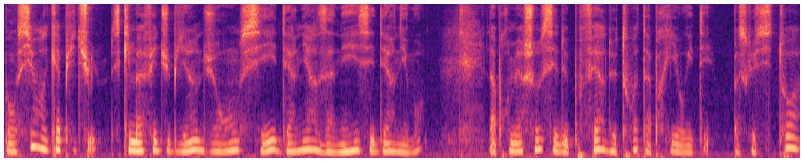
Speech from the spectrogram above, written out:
Bon, si on récapitule, ce qui m'a fait du bien durant ces dernières années, ces derniers mois, la première chose c'est de faire de toi ta priorité. Parce que si toi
